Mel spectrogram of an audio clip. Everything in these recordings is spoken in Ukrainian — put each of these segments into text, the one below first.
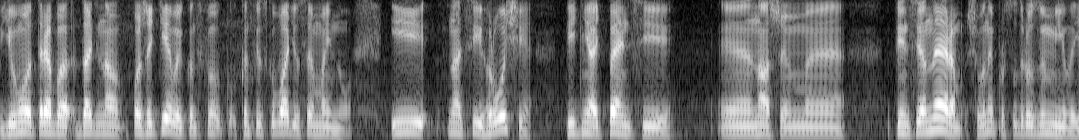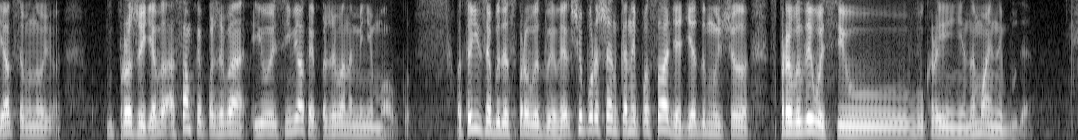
його треба дати на пожиттєво і конфіскувати усе майно. І на ці гроші підняти пенсії е, нашим е, пенсіонерам, щоб вони просто зрозуміли, як це воно прожить. А- А сам хай поживе, його сім'я хай поживе на мінімалку. От тоді це буде справедливо. Якщо Порошенка не посадять, я думаю, що справедливості в Україні немає і не буде.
